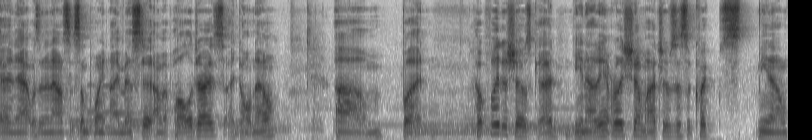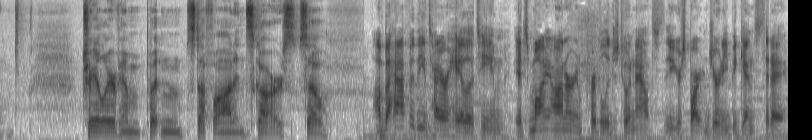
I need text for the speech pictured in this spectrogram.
and that was announced at some point and I missed it, I apologize. I don't know. Um, but hopefully the show's good. You know, they didn't really show much. It was just a quick, you know, trailer of him putting stuff on and scars. So. On behalf of the entire Halo team, it's my honor and privilege to announce that your Spartan journey begins today.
